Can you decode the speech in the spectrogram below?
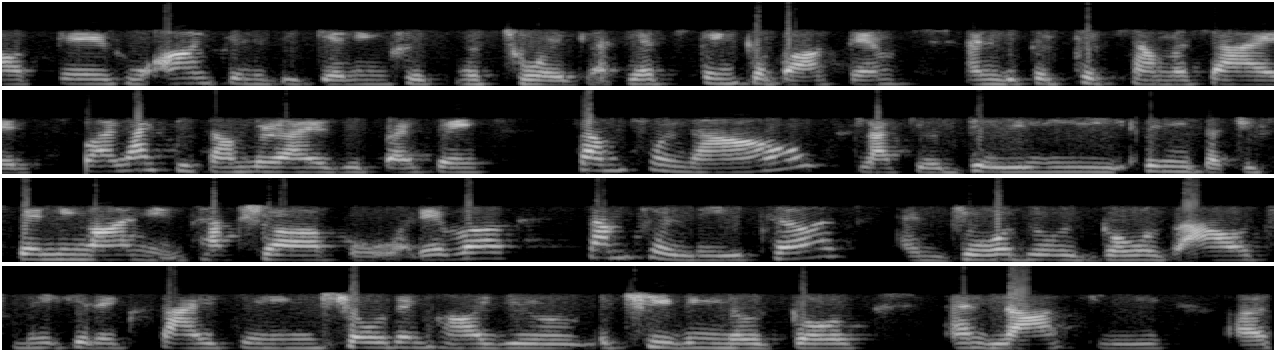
out there who aren't going to be getting Christmas toys. Like, let's think about them and we could put some aside. So I like to summarize it by saying some for now, like your daily things that you're spending on in tuck shop or whatever, some for later and draw those goals out, make it exciting, show them how you're achieving those goals. And lastly, uh,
